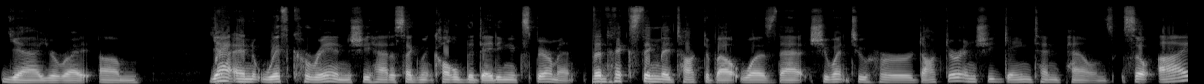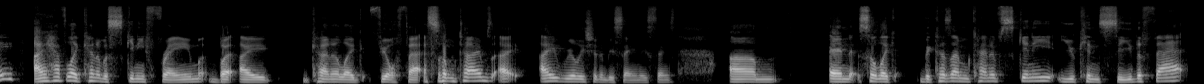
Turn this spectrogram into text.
Yeah, you're right. Um, yeah, and with Corinne, she had a segment called The Dating Experiment. The next thing they talked about was that she went to her doctor and she gained 10 pounds. So I I have like kind of a skinny frame, but I kind of like feel fat sometimes. I I really shouldn't be saying these things. Um and so like because I'm kind of skinny, you can see the fat.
